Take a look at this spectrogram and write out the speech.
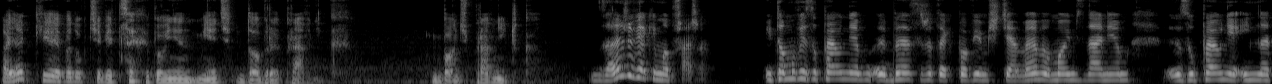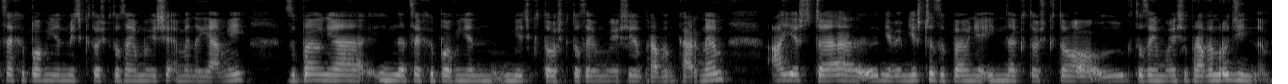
A jakie według Ciebie cechy powinien mieć dobry prawnik bądź prawniczka? Zależy w jakim obszarze. I to mówię zupełnie bez, że tak powiem, ściemy, bo moim zdaniem zupełnie inne cechy powinien mieć ktoś, kto zajmuje się M&A-ami, zupełnie inne cechy powinien mieć ktoś, kto zajmuje się prawem karnym, a jeszcze, nie wiem, jeszcze zupełnie inne ktoś, kto, kto zajmuje się prawem rodzinnym.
